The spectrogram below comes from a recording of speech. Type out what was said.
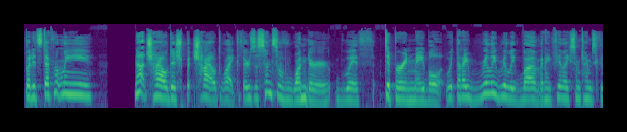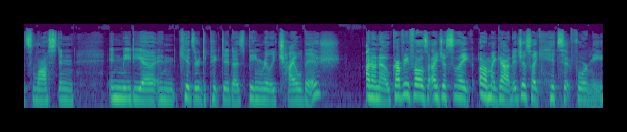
but it's definitely not childish but childlike there's a sense of wonder with dipper and mabel that i really really love and i feel like sometimes it gets lost in in media and kids are depicted as being really childish i don't know gravity falls i just like oh my god it just like hits it for me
